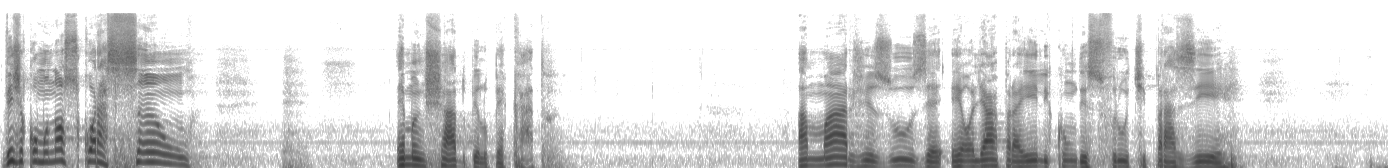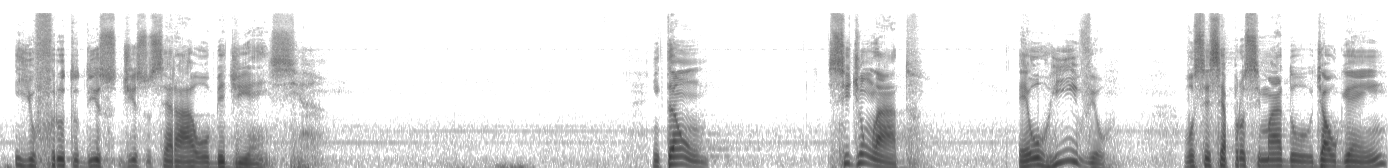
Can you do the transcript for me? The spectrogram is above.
Veja como o nosso coração é manchado pelo pecado. Amar Jesus é, é olhar para Ele com desfrute, prazer, e o fruto disso, disso será a obediência. Então, se de um lado é horrível você se aproximar do, de alguém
